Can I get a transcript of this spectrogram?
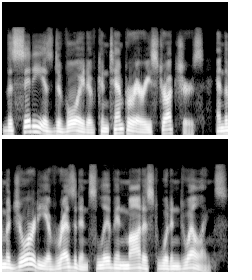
The city is devoid of contemporary structures, and the majority of residents live in modest wooden dwellings.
